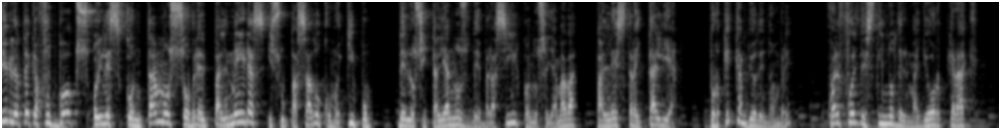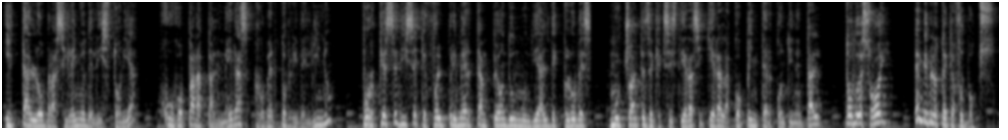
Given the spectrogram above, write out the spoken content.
Biblioteca Footbox, hoy les contamos sobre el Palmeiras y su pasado como equipo de los italianos de Brasil cuando se llamaba Palestra Italia. ¿Por qué cambió de nombre? ¿Cuál fue el destino del mayor crack italo-brasileño de la historia? ¿Jugó para Palmeiras Roberto Rivellino? ¿Por qué se dice que fue el primer campeón de un mundial de clubes mucho antes de que existiera siquiera la Copa Intercontinental? Todo eso hoy en Biblioteca Footbox.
